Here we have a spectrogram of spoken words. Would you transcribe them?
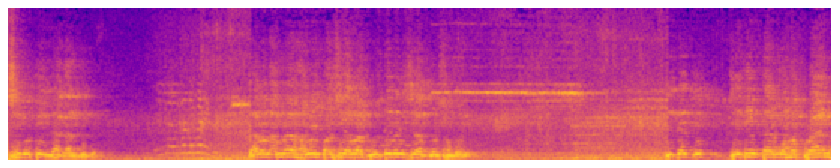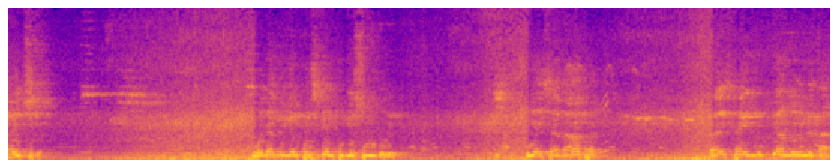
শ্রীমতী ইন্দিরা গান্ধীকে। কারণ আমরা ভারতবাসী আমরা বুঝতে পেরেছিলাম কোন সময়। যেদিন তার মহাপ্রয়াণ হয়েছিল। মোজাম্বিকের প্রেসিডেন্ট থেকে শুরু করে ইয়াসার আরাফাত মুক্তি আন্দোলন নেতা,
